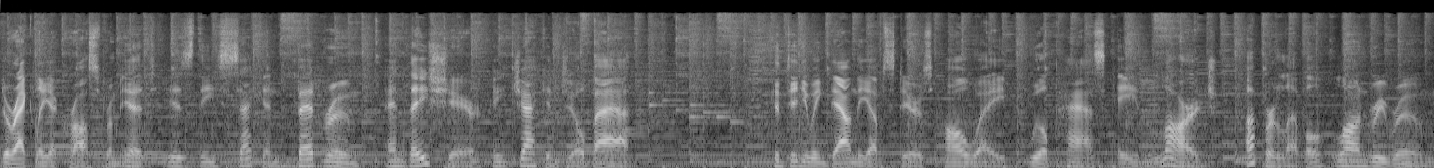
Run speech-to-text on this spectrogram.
Directly across from it is the second bedroom, and they share a Jack and Jill bath. Continuing down the upstairs hallway, we'll pass a large upper level laundry room.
